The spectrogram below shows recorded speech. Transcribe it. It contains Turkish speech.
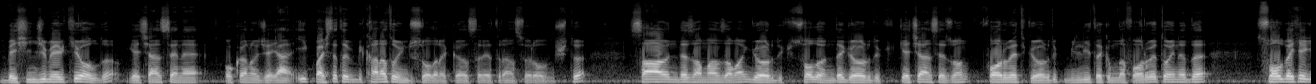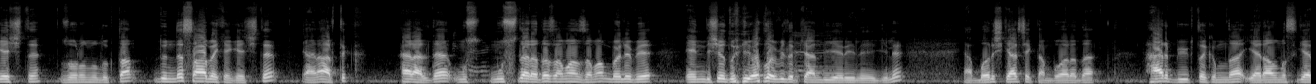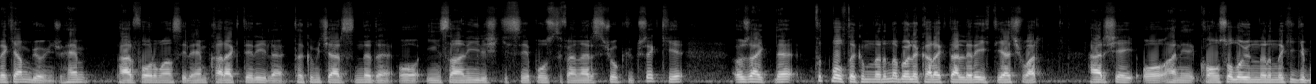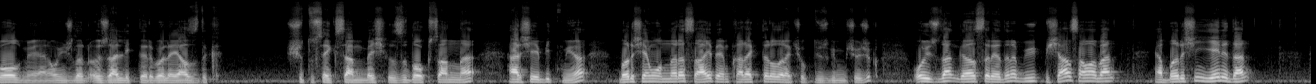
Beşinci mevki oldu. Geçen sene Okan Hoca yani ilk başta tabii bir kanat oyuncusu olarak Galatasaray'a transfer olmuştu. Sağ önde zaman zaman gördük. Sol önde gördük. Geçen sezon forvet gördük. Milli takımda forvet oynadı. Sol beke geçti zorunluluktan. Dün de sağ beke geçti. Yani artık herhalde Mus, Muslera da zaman zaman böyle bir endişe duyuyor olabilir kendi yeriyle ilgili. Yani Barış gerçekten bu arada her büyük takımda yer alması gereken bir oyuncu. Hem performansıyla hem karakteriyle takım içerisinde de o insani ilişkisi, pozitif enerjisi çok yüksek ki özellikle futbol takımlarında böyle karakterlere ihtiyaç var. Her şey o hani konsol oyunlarındaki gibi olmuyor yani oyuncuların özellikleri böyle yazdık. Şutu 85, hızı 90'la her şey bitmiyor. Barış hem onlara sahip hem karakter olarak çok düzgün bir çocuk. O yüzden Galatasaray adına büyük bir şans ama ben ya Barış'ın yeniden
